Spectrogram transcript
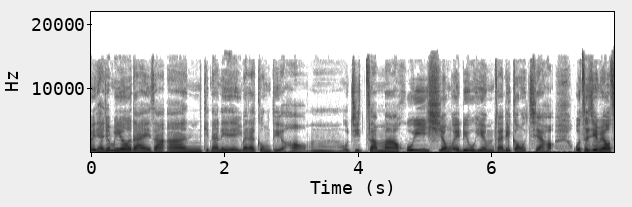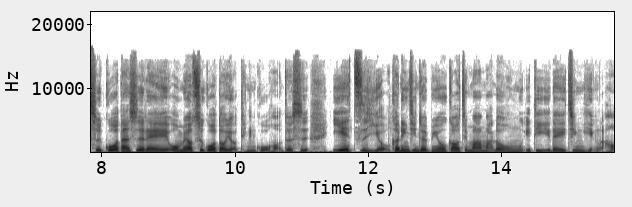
各位听众朋友，大早安！今天你要来讲的哈，嗯，有一阵嘛非常的流行，唔知你跟我讲哈，我自己没有吃过，但是嘞，我没有吃过都有听过哈，这是椰子油。可能真济朋友告诉妈妈拢一直咧进行了哈，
